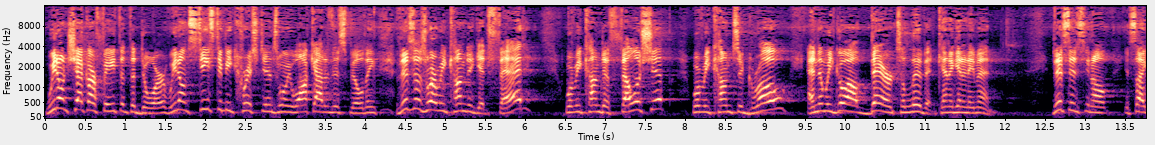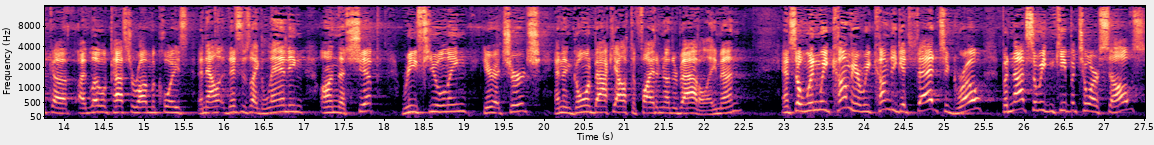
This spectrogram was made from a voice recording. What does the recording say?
we don't check our faith at the door. We don't cease to be Christians when we walk out of this building. This is where we come to get fed, where we come to fellowship, where we come to grow, and then we go out there to live it. Can I get an amen? This is, you know, it's like, uh, I love what Pastor Rob McCoy's analogy, this is like landing on the ship refueling here at church, and then going back out to fight another battle. Amen? And so when we come here, we come to get fed, to grow, but not so we can keep it to ourselves,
